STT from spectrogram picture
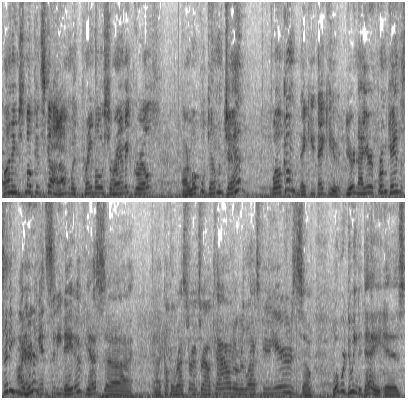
My name's Smoking Scott. I'm with Primo Ceramic Grills. Our local gentleman, Chad. Welcome. Thank you, thank you. You're now you're from Kansas City. You're I'm here. a Kansas City native, yes. Uh, a couple restaurants around town over the last few years. So, what we're doing today is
